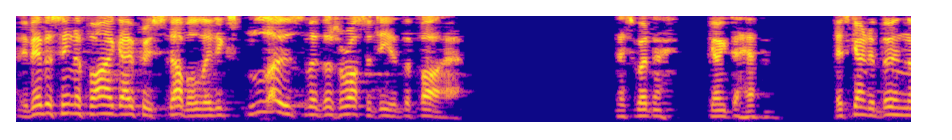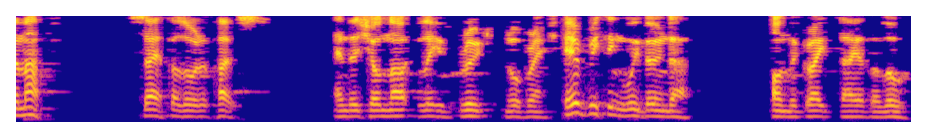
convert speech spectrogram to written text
If you've ever seen a fire go through stubble, it explodes with the ferocity of the fire. That's what's going to happen. It's going to burn them up, saith the Lord of hosts, and they shall not leave root nor branch. Everything will be burned up on the great day of the Lord.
